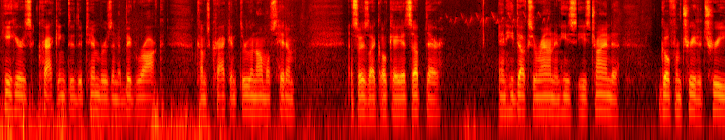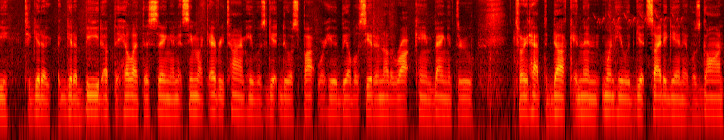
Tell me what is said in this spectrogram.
he hears cracking through the timbers and a big rock comes cracking through and almost hit him. And so he's like, okay, it's up there. And he ducks around and he's he's trying to go from tree to tree to get a get a bead up the hill at this thing and it seemed like every time he was getting to a spot where he would be able to see it another rock came banging through so he'd have to duck and then when he would get sight again it was gone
